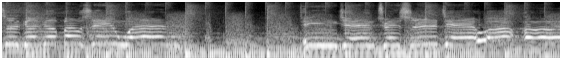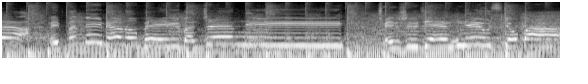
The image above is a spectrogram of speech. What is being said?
时刻刻报新闻，听见全世界，每分每秒都陪伴着你。全世界 news 九八。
